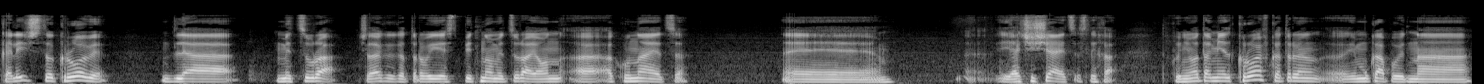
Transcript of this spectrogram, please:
количество крови для мецура, человека, у которого есть пятно мецура, и он а, окунается э, и очищается слегка. Так у него там нет кровь, которую э, ему капают на,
